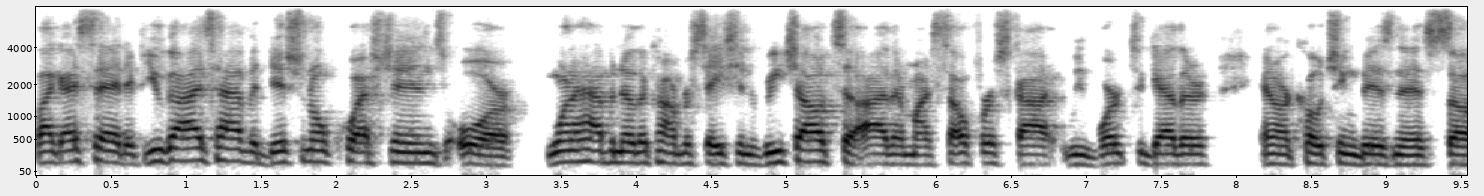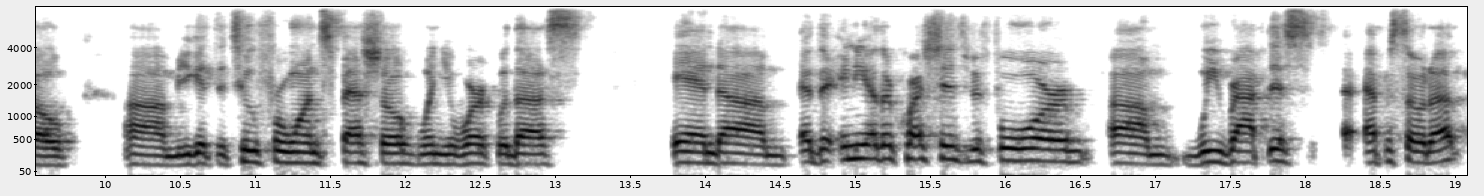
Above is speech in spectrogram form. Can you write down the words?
Like I said, if you guys have additional questions or want to have another conversation, reach out to either myself or Scott. We work together in our coaching business. So um, you get the two for one special when you work with us. And um, are there any other questions before um, we wrap this episode up?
